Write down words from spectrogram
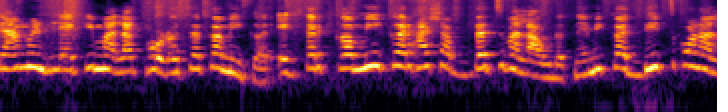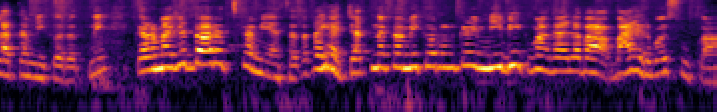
त्या म्हटल्या की मला थोडंसं कमी कर. एकतर कमी कर हा शब्दच मला आवडत नाही. मी कधीच कोणाला कमी करत नाही. कारण माझे दरच कमी असतात. आता ह्याच्यातनं कमी करून काही मी भीक मागायला बा- बाहेर बसू का?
